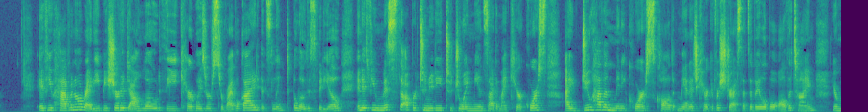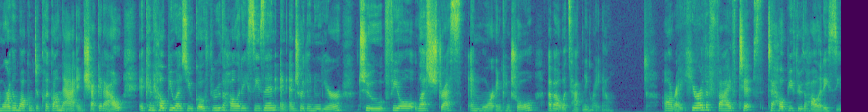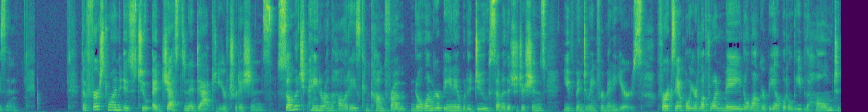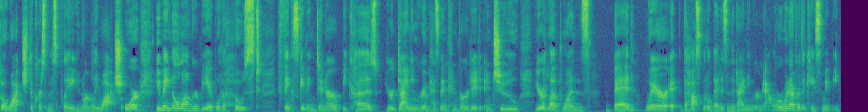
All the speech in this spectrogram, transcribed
If you haven't already, be sure to download the Careblazer Survival Guide. It's linked below this video. And if you missed the opportunity to join me inside of my care course, I do have a mini course called Manage Caregiver Stress that's available all the time. You're more than welcome to click on that and check it out. It can help you as you go through the holiday season and enter the new year to feel less stress and more in control about what's happening right now. All right, here are the five tips to help you through the holiday season. The first one is to adjust and adapt your traditions. So much pain around the holidays can come from no longer being able to do some of the traditions you've been doing for many years. For example, your loved one may no longer be able to leave the home to go watch the Christmas play you normally watch, or you may no longer be able to host Thanksgiving dinner because your dining room has been converted into your loved one's bed, where it, the hospital bed is in the dining room now, or whatever the case may be.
